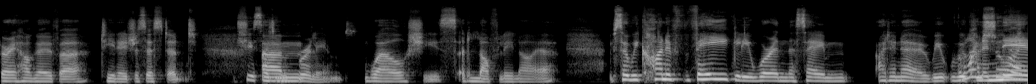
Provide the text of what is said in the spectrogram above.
very hungover teenage assistant She said um, brilliant. well she's a lovely liar so we kind of vaguely were in the same I don't know we, we Well, were I'm kind of sure nearly I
